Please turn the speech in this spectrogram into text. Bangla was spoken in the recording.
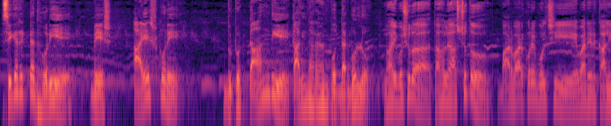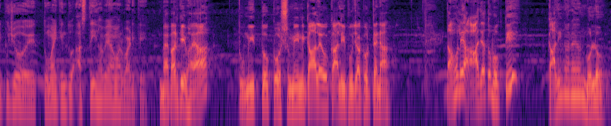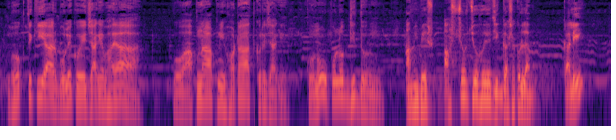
সিগারেটটা ধরিয়ে বেশ আয়েস করে দুটো টান দিয়ে কালীনারায়ণ পোদ্দার বলল ভাই বসুদা তাহলে আসছো তো? বারবার করে বলছি এবারের কালী পুজোয় তোমায় কিন্তু আসতেই হবে আমার বাড়িতে। ব্যাপার কি ভায়া তুমি তো কোশমিন কালেও কালী পূজা করতে না। তাহলে আজ এত ভক্তি? কালীনারায়ণ বলল। ভক্তি কি আর বলে কয়ে জাগে ভায়া ও আপনা আপনি হঠাৎ করে জাগে। কোনো উপলব্ধির দরুন। আমি বেশ আশ্চর্য হয়ে জিজ্ঞাসা করলাম কালী?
